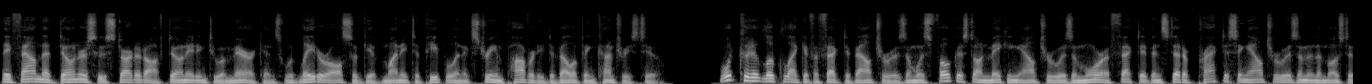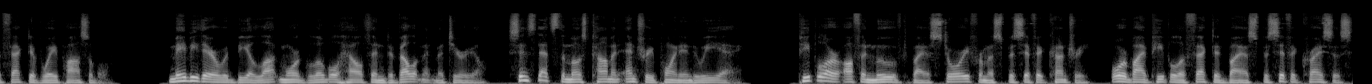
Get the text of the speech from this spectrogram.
they found that donors who started off donating to Americans would later also give money to people in extreme poverty developing countries too. What could it look like if effective altruism was focused on making altruism more effective instead of practicing altruism in the most effective way possible? Maybe there would be a lot more global health and development material, since that's the most common entry point into EA. People are often moved by a story from a specific country, or by people affected by a specific crisis,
